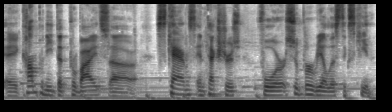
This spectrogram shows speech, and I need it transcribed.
a company that provides uh, scans and textures for super realistic skin.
